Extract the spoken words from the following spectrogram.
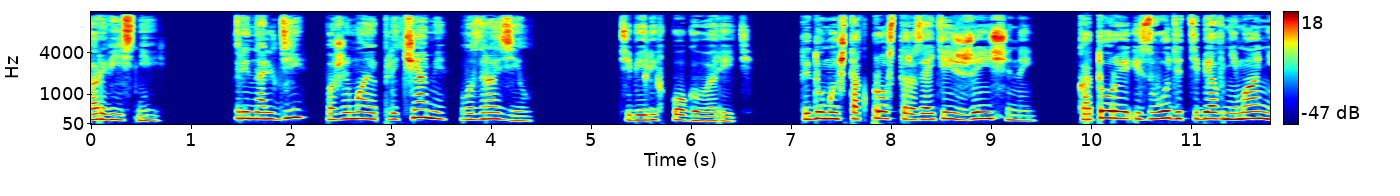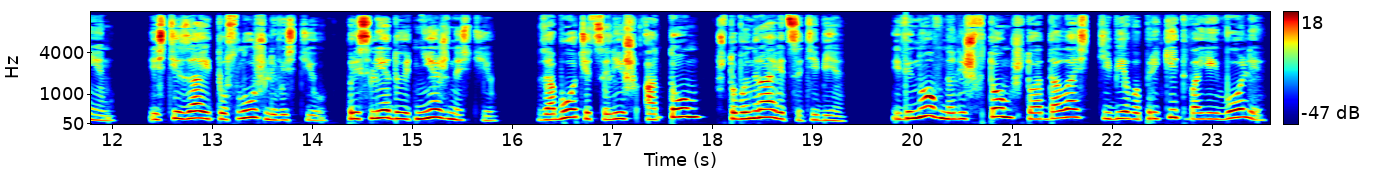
порви с ней. Ринальди, пожимая плечами, возразил, тебе легко говорить. Ты думаешь так просто разойтись с женщиной, которая изводит тебя вниманием, истязает услужливостью, преследует нежностью, заботится лишь о том, чтобы нравиться тебе и виновна лишь в том, что отдалась тебе вопреки твоей воле?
